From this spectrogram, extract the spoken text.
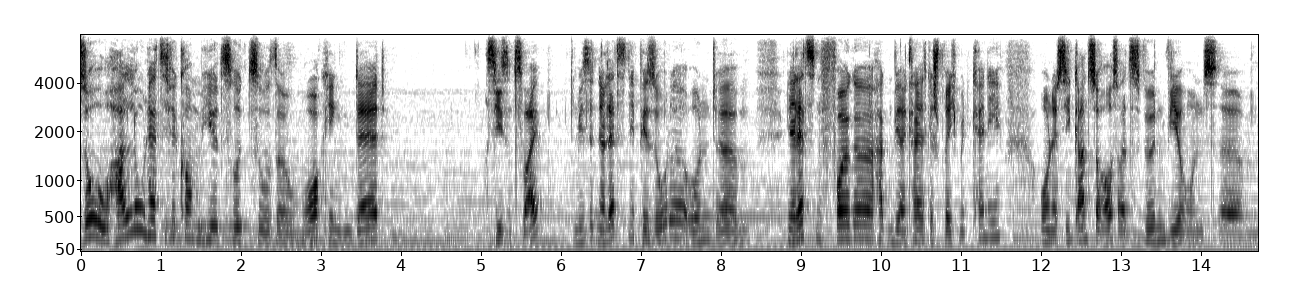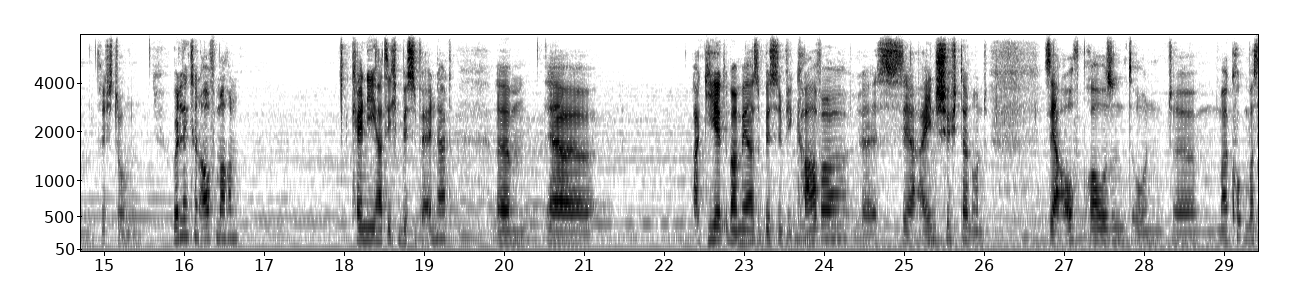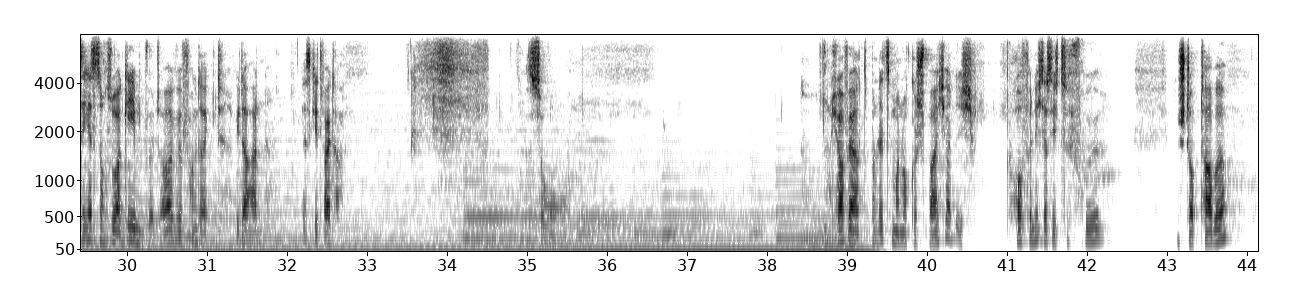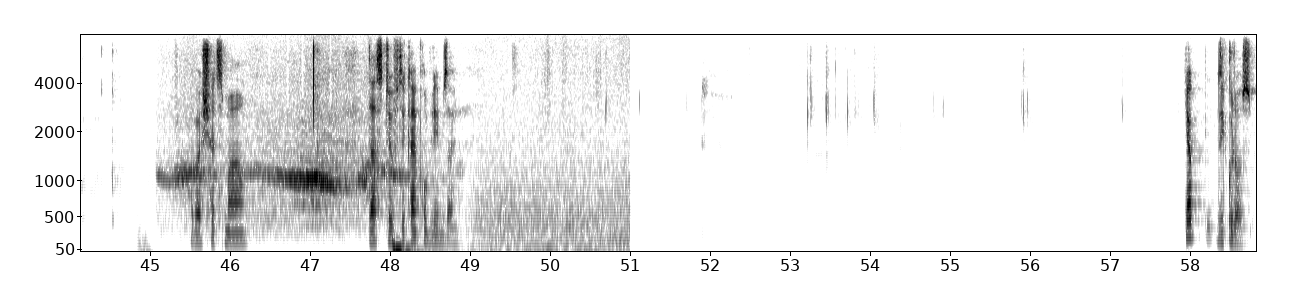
So, hallo und herzlich willkommen hier zurück zu The Walking Dead Season 2. Wir sind in der letzten Episode und ähm, in der letzten Folge hatten wir ein kleines Gespräch mit Kenny und es sieht ganz so aus, als würden wir uns ähm, Richtung Wellington aufmachen. Kenny hat sich ein bisschen verändert. Ähm, er agiert immer mehr so ein bisschen wie Carver. Er ist sehr einschüchtern und sehr aufbrausend und ähm, mal gucken, was sich jetzt noch so ergeben wird. Aber wir fangen direkt wieder an. Es geht weiter. So. Ich hoffe, er hat beim letzten Mal noch gespeichert. Ich hoffe nicht, dass ich zu früh gestoppt habe. Aber ich schätze mal, das dürfte kein Problem sein. Ja, sieht gut aus.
